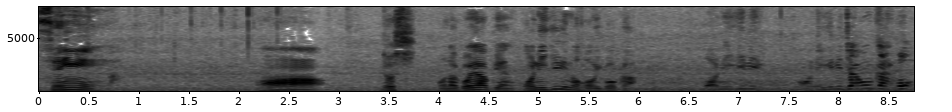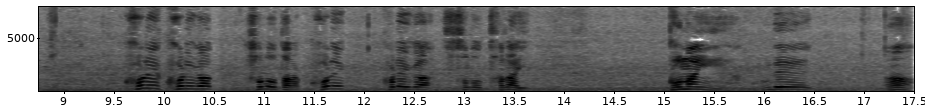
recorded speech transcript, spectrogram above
1000円や。ああよし。ほな500円。おにぎりの方行こうか。おにぎりおにぎりちゃうんかい。おこれこれが揃ったらこれこれが揃ったら5万円や。でうん。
